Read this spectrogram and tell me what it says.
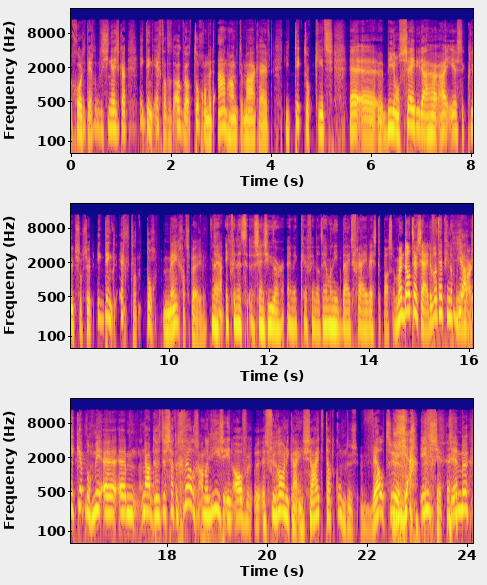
gooit het echt op de Chinese kaart. Ik denk echt dat het ook wel toch wel met aanhang te maken heeft. Die TikTok-kids, eh, Beyoncé die daar haar, haar eerste clips op zet. Ik denk echt dat dat toch mee gaat spelen. Nou ja, ik vind het eh, censuur en ik eh, vind dat helemaal niet bij het Vrije Westen passen. Maar dat terzijde, wat heb je nog meer, Ja, Mark? ik heb nog meer. eh, ehm, nou, er, er staat een geweldige analyse in over eh, het Veronica Insight. Dat komt dus wel terug. Ja, in september.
